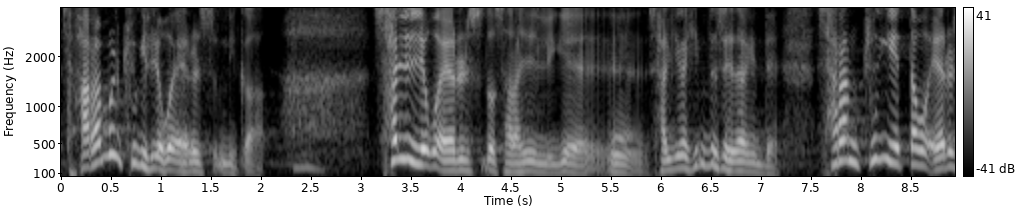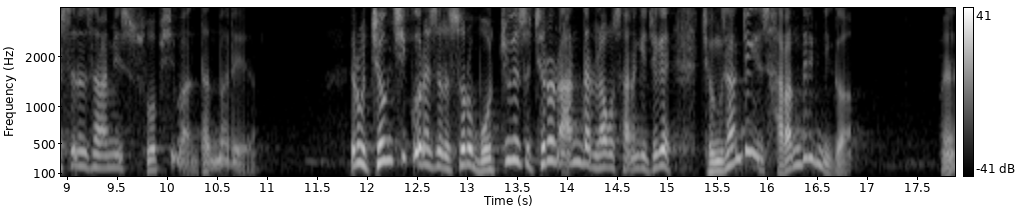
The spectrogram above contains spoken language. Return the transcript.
사람을 죽이려고 애를 씁니까? 살리려고 애를 쓰도 사실 이게 예, 살기가 힘든 세상인데 사람 죽이겠다고 애를 쓰는 사람이 수없이 많단 말이에요. 여러분 정치권에서는 서로 못 죽여서 저런 안달을 하고 사는 게 저게 정상적인 사람들입니까? 예?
